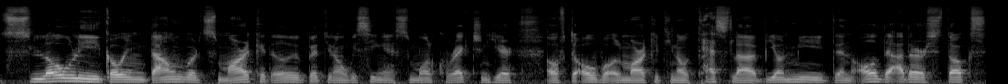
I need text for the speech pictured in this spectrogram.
slowly going downwards market a little bit you know we're seeing a small correction here of the overall market you know Tesla Beyond Meat and all the other stocks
